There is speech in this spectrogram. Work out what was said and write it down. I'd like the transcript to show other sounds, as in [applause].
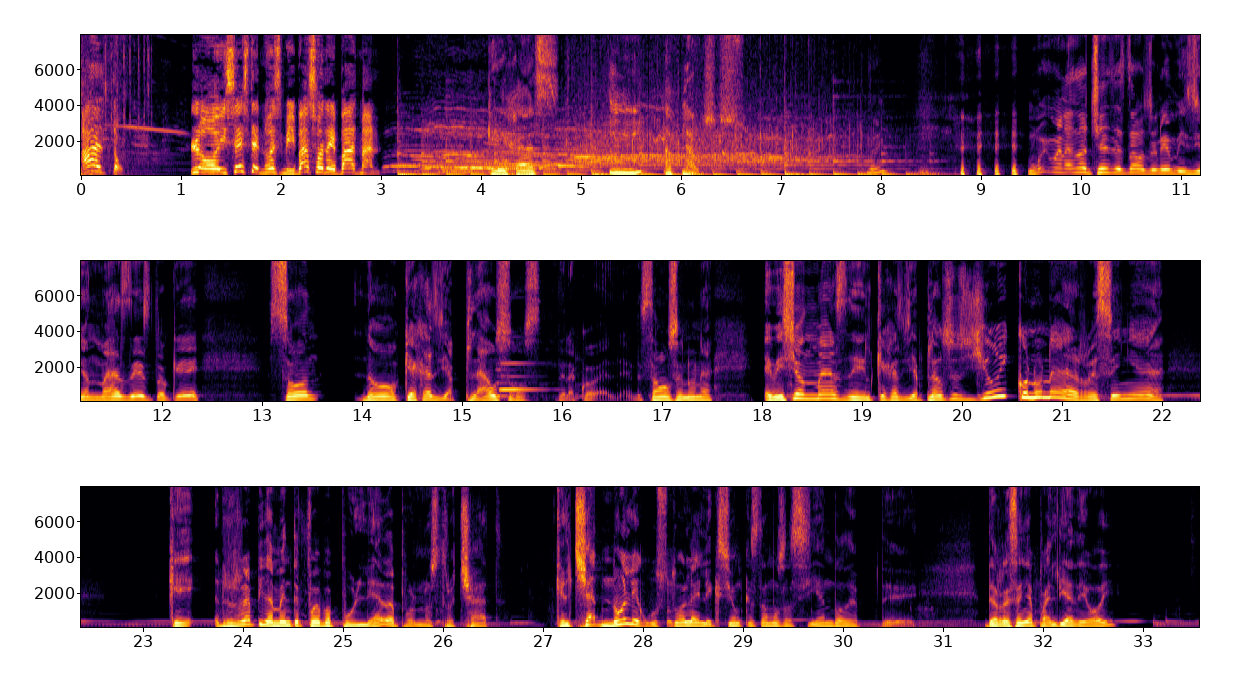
¡Alto! Lois, este no es mi vaso de Batman. Quejas y aplausos. [laughs] Muy buenas noches, estamos en una emisión más de esto que son, no, quejas y aplausos de la Cueva. Estamos en una emisión más del quejas y aplausos y hoy con una reseña que rápidamente fue vapuleada por nuestro chat. Que el chat no le gustó la elección que estamos haciendo de, de reseña para el día de hoy.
